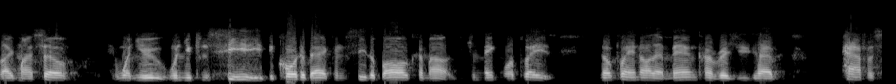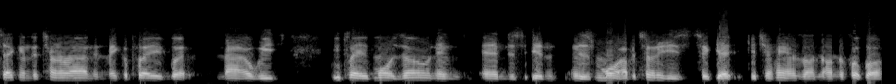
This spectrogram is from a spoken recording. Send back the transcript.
like myself, when you when you can see the quarterback and see the ball come out, you can make more plays. You know, playing all that man coverage, you have half a second to turn around and make a play. But now we we play more zone and and just it, there's more opportunities to get get your hands on on the football.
